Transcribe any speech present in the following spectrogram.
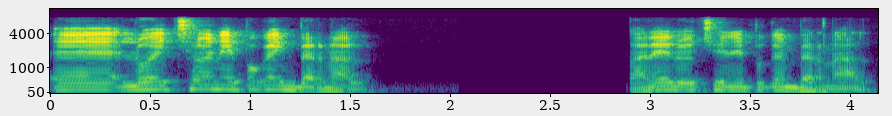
eh, lo he hecho en época invernal. ¿Vale? Lo he hecho en época invernal.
